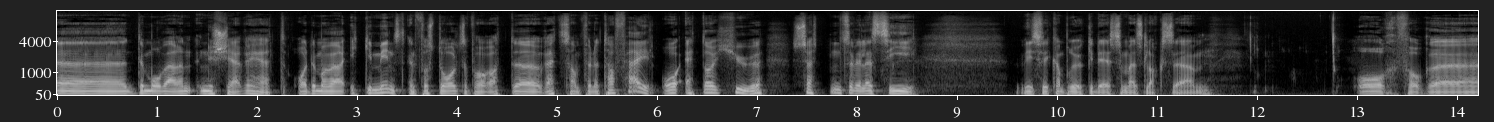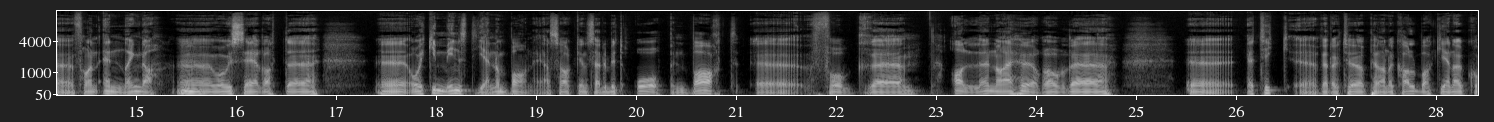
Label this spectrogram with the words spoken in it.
uh, det må være en nysgjerrighet, og det må være ikke minst en forståelse for at uh, rettssamfunnet tar feil. Og etter 2017 så vil jeg si, hvis vi kan bruke det som et slags um, år for, uh, for en endring, da. Mm. Uh, hvor vi ser at uh, Og ikke minst gjennom Baneheia-saken så er det blitt åpenbart for alle, når jeg hører etikkredaktør Per Arne Kalbakk i NRK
